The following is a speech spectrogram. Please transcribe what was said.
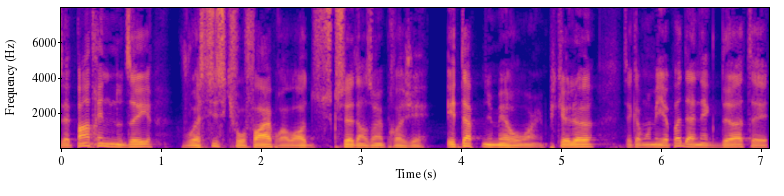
vous êtes pas en train de nous dire voici ce qu'il faut faire pour avoir du succès dans un projet. Étape numéro un. Puis que là, c'est comme mais il y a pas d'anecdote. Euh,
